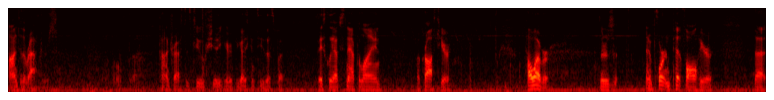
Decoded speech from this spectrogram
onto the rafters. The contrast is too shitty here if you guys can see this, but basically I've snapped a line across here. However, there's an important pitfall here that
